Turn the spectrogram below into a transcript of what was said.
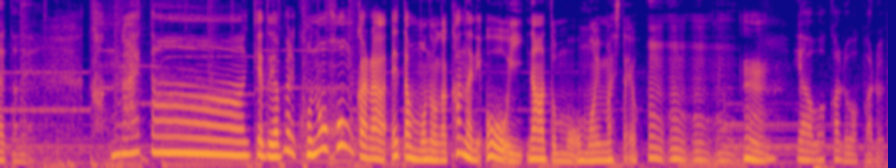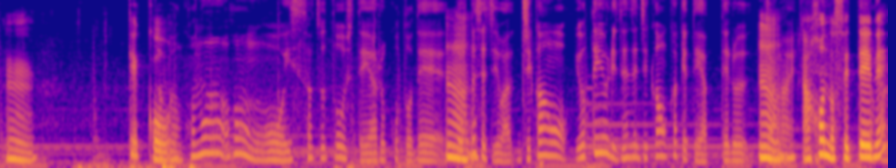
えたね。考えたけどやっぱりこの本から得たものがかなり多いなとも思いましたよ。うんうんうんうん。うん。いやわかるわかる。うん。結多構分この本を一冊通してやることで,、うん。で私たちは時間を予定より全然時間をかけてやってるじうんゃない、あ本の設定ね。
